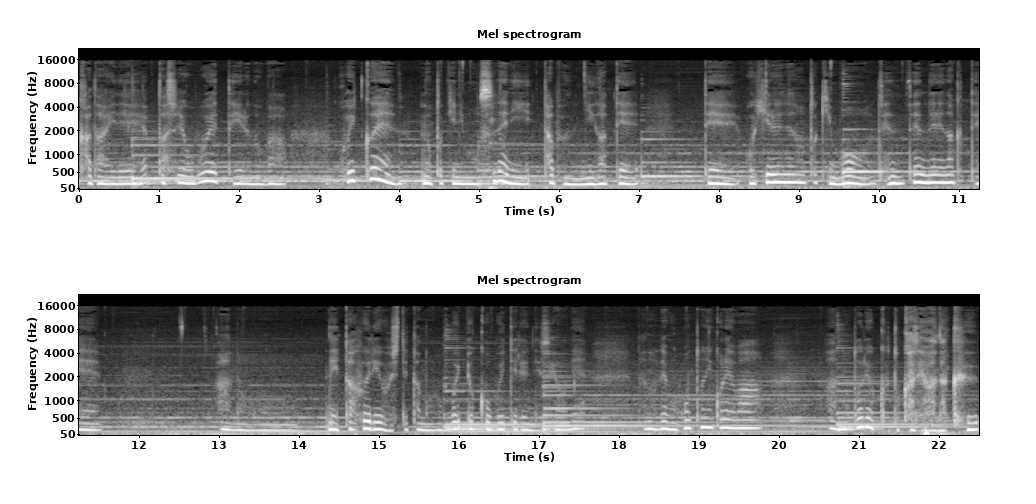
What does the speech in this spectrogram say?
課題で私覚えているのが保育園の時にもうすでに多分苦手でお昼寝の時も全然寝れなくてあの寝たふりをしてたのをよく覚えてるんですよね。なのでも本当にこれはあの努力とかではなく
